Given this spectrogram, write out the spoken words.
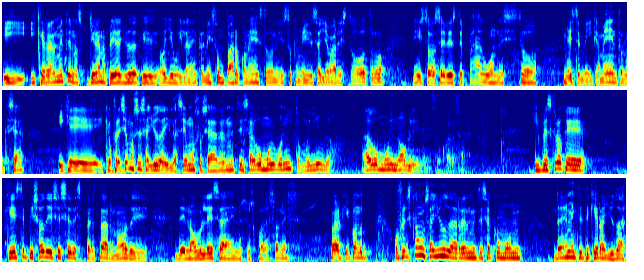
y, y, que realmente nos llegan a pedir ayuda, que, oye, güey, la neta, necesito un paro con esto, necesito que me ayudes a llevar esto otro, necesito hacer este pago, necesito este medicamento, lo que sea, y que, que ofrecemos esa ayuda y la hacemos, o sea, realmente es algo muy bonito, muy lindo, algo muy noble de nuestro corazón. Y pues creo que, que este episodio es ese despertar, ¿no? De, de nobleza en nuestros corazones, para que cuando ofrezcamos ayuda realmente sea como un, realmente te quiero ayudar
